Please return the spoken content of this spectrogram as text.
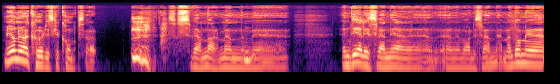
Men jag har några kurdiska kompisar. alltså svennar, men Mm. med, en del är svennigare än, än en vanlig svenne. Men de är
